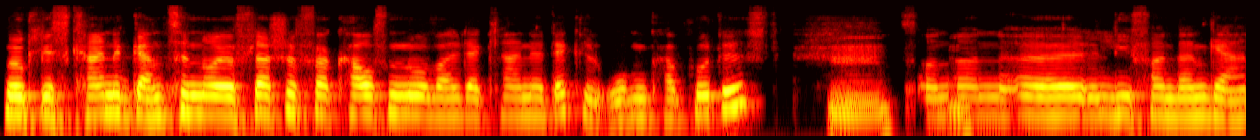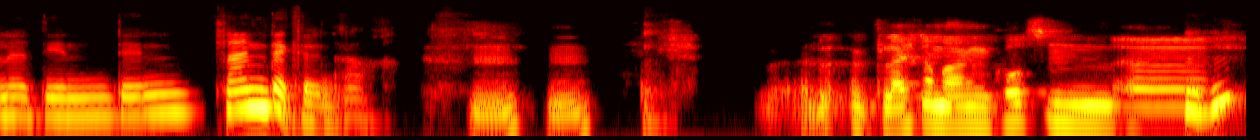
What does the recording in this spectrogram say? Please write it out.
möglichst keine ganze neue Flasche verkaufen, nur weil der kleine Deckel oben kaputt ist, mhm. sondern äh, liefern dann gerne den, den kleinen Deckel nach. Mhm. Vielleicht nochmal einen kurzen, äh, mhm.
